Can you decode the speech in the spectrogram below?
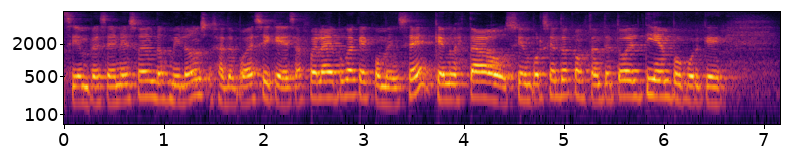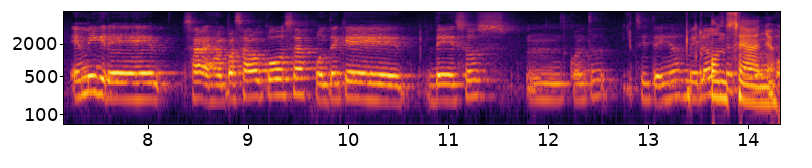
sí, empecé en eso en el 2011, o sea, te puedo decir que esa fue la época que comencé, que no he estado 100% constante todo el tiempo porque emigré, ¿sabes? Han pasado cosas, ponte que de esos, mm, ¿cuántos? Si te dije 2011. 11 son años.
